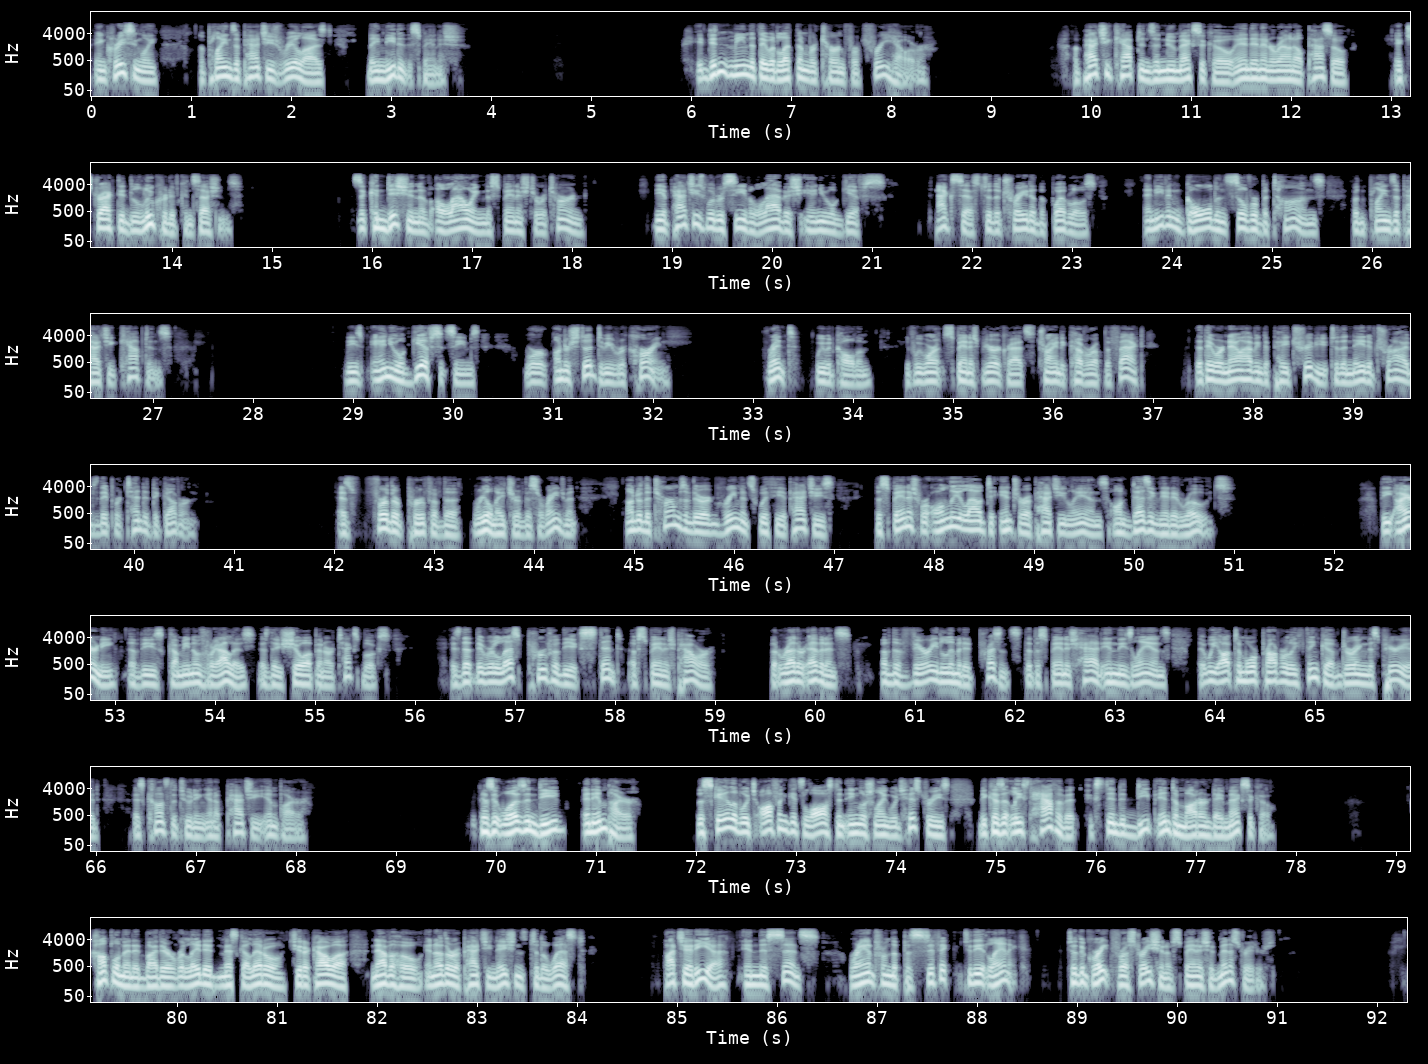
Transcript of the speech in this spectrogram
Increasingly, the Plains Apaches realized they needed the Spanish. It didn't mean that they would let them return for free, however. Apache captains in New Mexico and in and around El Paso extracted lucrative concessions. As a condition of allowing the Spanish to return, the Apaches would receive lavish annual gifts, access to the trade of the pueblos, and even gold and silver batons for the Plains Apache captains. These annual gifts, it seems, were understood to be recurring. Rent, we would call them, if we weren't Spanish bureaucrats trying to cover up the fact that they were now having to pay tribute to the native tribes they pretended to govern. As further proof of the real nature of this arrangement, under the terms of their agreements with the Apaches, the Spanish were only allowed to enter Apache lands on designated roads. The irony of these caminos reales, as they show up in our textbooks, is that they were less proof of the extent of Spanish power, but rather evidence of the very limited presence that the Spanish had in these lands that we ought to more properly think of during this period as constituting an Apache empire. Because it was indeed an empire, the scale of which often gets lost in English language histories because at least half of it extended deep into modern day Mexico complemented by their related Mescalero, Chiricahua, Navajo, and other Apache nations to the west. Apacheria, in this sense, ran from the Pacific to the Atlantic, to the great frustration of Spanish administrators.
